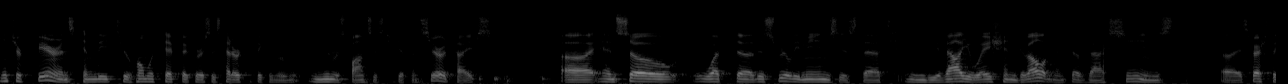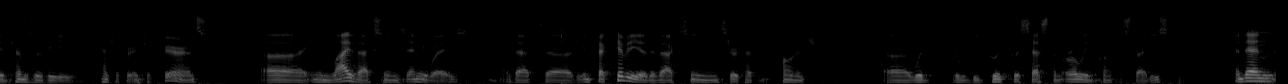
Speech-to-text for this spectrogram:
interference can lead to homotypic versus heterotypic immune responses to different serotypes. Uh, and so what uh, this really means is that in the evaluation development of vaccines, uh, especially in terms of the potential for interference, uh, in live vaccines anyways, that uh, the infectivity of the vaccine serotype components uh, would it would be good to assess them early in clinical studies. And then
